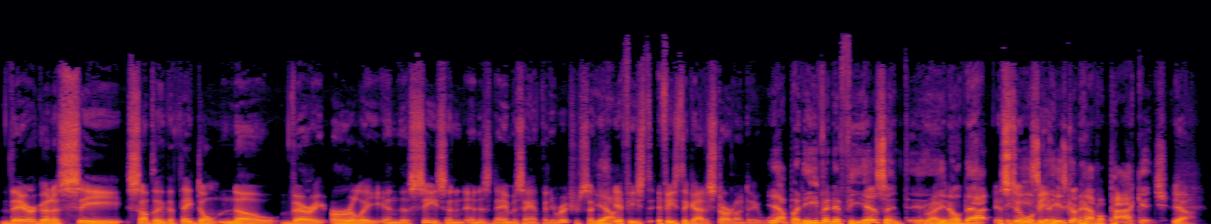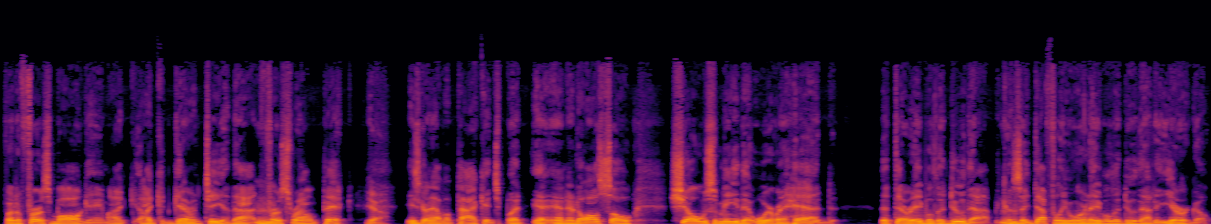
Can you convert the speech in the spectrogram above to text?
they're going to see something that they don't know very early in the season, and his name is Anthony Richardson. Yeah. If he's if he's the guy to start on day one. Yeah, but even if he isn't, uh, Right. you know that It still will he's, be- he's going to have a package. Yeah. for the first ball game. I I could guarantee you that Mhm. first round pick. Yeah. He's going to have a package. But and it also shows me that we're ahead. That they're able to do that because Mm-hmm. they definitely weren't able to do that a year ago.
